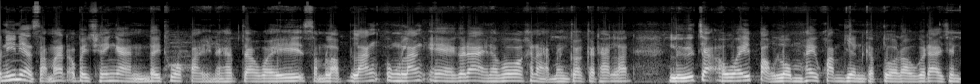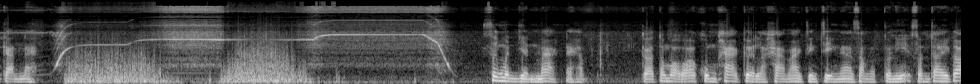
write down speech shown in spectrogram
ตัวนี้เนี่ยสามารถเอาไปใช้งานได้ทั่วไปนะครับ จะเอาไว้สำหรับล้างองค์ล้างแอร์ก็ได้นะเพราะว่าขนาดมันก็กระทัดรัด หรือจะเอาไว้เป่าลมให้ความเย็นกับตัวเราก็ได้เช่นกันนะซึ่งมันเย็นมากนะครับ ก็ต้องบอกว่าคุ้มค่าเกินราคามากจริงๆนะสำหรับตัวนี้สนใจก็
